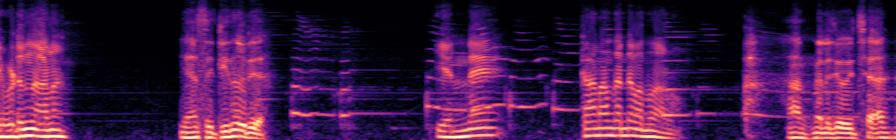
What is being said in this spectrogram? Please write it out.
എവിടെ ഞാൻ സിറ്റിന്ന് വരിക. എന്നെ കാണാൻ തന്നെ വന്നതാണോ? അങ്ങനെ ചോദിച്ചാ.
